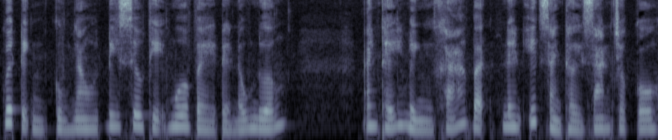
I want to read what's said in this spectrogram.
quyết định cùng nhau đi siêu thị mua về để nấu nướng. Anh thấy mình khá bận nên ít dành thời gian cho cô.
